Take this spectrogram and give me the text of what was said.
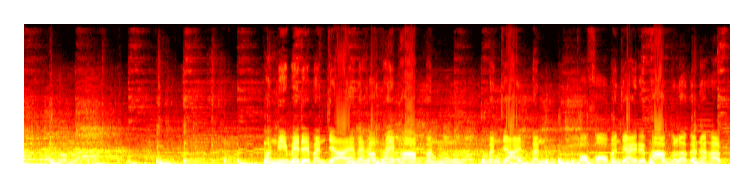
วันนี้ไม่ได้บรรยายนะครับ ให้ภาพมันบรรยายก็ขอบรรยายด้วยภาพก็แล้วกันนะครับ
